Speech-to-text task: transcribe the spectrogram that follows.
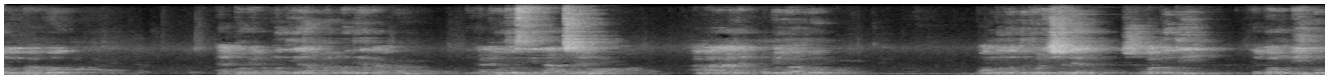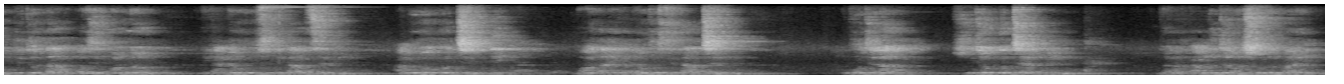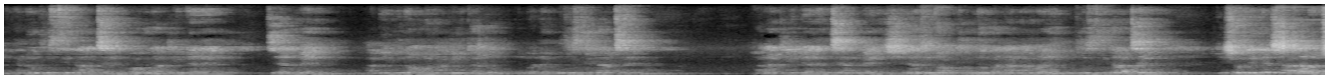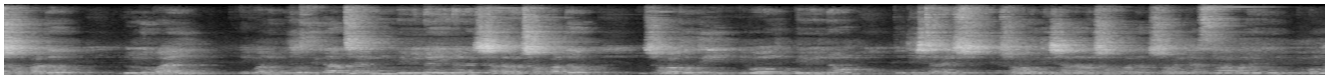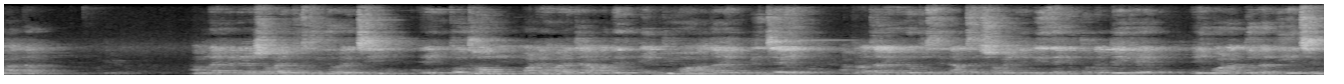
অভিভাবক, অ্যাডভোকেট মতিয়া রহমান মতিয়া কাকা এখানে উপস্থিত আছেন আমার আরেক অভিভাবক, বঙ্গবন্ধু পরিষদের সভাপতি এবং বীর মুক্তিযোদ্ধা মজিদ মন্ডল এখানে উপস্থিত আছেন আবু বকর সিদ্দিক মহোদয়, এখানে উপস্থিত আছেন উপজেলা সুযোগ্য চেয়ারম্যান যারা কামরুজ্জামান সুদুর ভাই, এখানে উপস্থিত আছেন কগরাট ইউনিয়নের চেয়ারম্যান হাবিবুর রহমান হাবিব কালু এখানে উপস্থিত আছেন। হারাট ইউনিয়নের চেয়ারম্যান সিরাজুল হক রানা ভাই উপস্থিত আছেন কিশোর লীগের সাধারণ সম্পাদক লুলু ভাই এখানে উপস্থিত আছেন বিভিন্ন ইউনিয়নের সাধারণ সম্পাদক, সভাপতি এবং বিভিন্ন প্রতিষ্ঠানের সভাপতি, সাধারণ সম্পাদক, সবাইকে আসসালামু আলাইকুম এবং আদাব। আমরা এখানে সবাই উপস্থিত হয়েছি। এই প্রথম মনে হয় যে আমাদের এমপি মহোদয় নিজেই আপনারা যারা এখানে উপস্থিত আছেন, সবাইকে নিজে কিন্তু উনি ডেকে এই বরাদ্দটা দিয়েছেন।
